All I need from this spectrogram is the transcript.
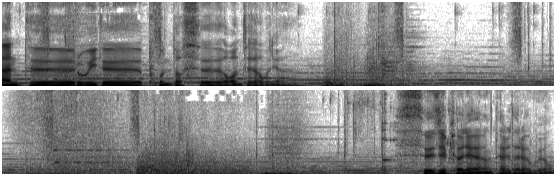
안드로이드 폰더스 언제 나오냐? 스지 편향 달달하고요.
